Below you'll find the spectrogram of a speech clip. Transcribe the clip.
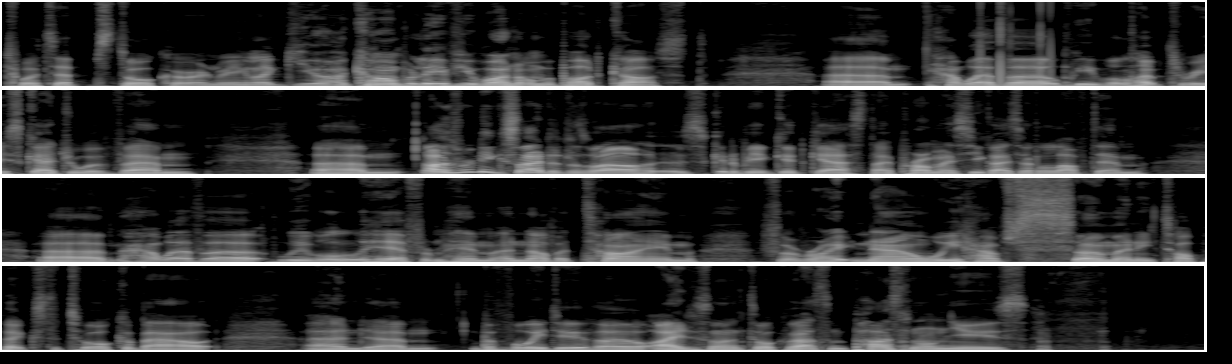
Twitter stalker and being like, "You, I can't believe you weren't on the podcast." Um, however, we will hope to reschedule with them. Um, I was really excited as well. It's going to be a good guest, I promise. You guys would have loved him. Um, however, we will hear from him another time. For right now, we have so many topics to talk about. And um, before we do, though, I just want to talk about some personal news.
